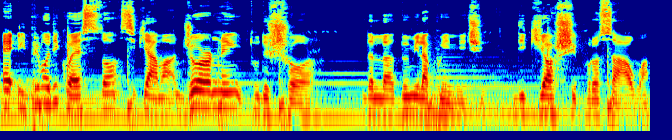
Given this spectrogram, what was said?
E il primo di questo si chiama Journey to the Shore del 2015 di Kiyoshi Kurosawa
